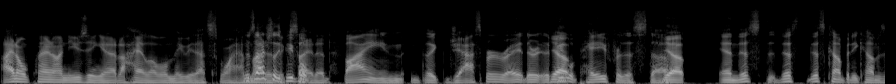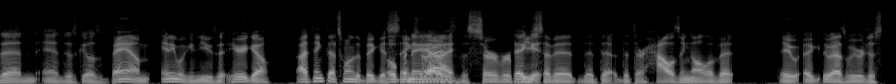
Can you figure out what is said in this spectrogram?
I don't plan on using it at a high level. Maybe that's why I'm There's not actually as people excited. buying like Jasper, right? There, Yep. people pay for this stuff. Yep. And this this this company comes in and just goes, bam, anyone can use it. Here you go. I think that's one of the biggest things, right? OpenAI. Is the server Take piece it. of it that that that they're housing all of it. They, uh, as we were just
